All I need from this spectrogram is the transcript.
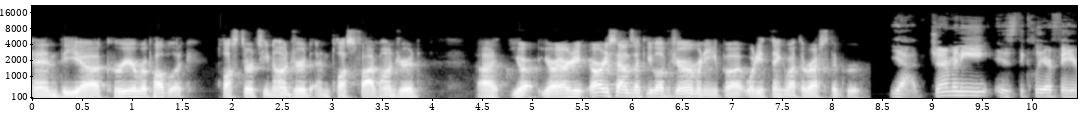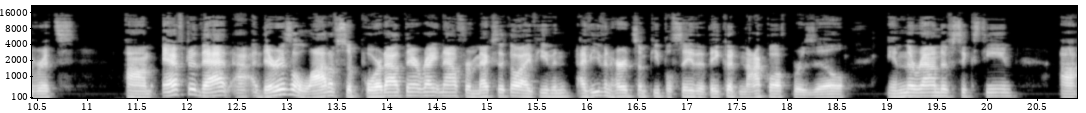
And the uh, Korea Republic plus 1300 and plus 500. Uh, you're, you're already, already sounds like you love Germany, but what do you think about the rest of the group? Yeah, Germany is the clear favorites. Um, after that, uh, there is a lot of support out there right now for Mexico. I've even I've even heard some people say that they could knock off Brazil in the round of 16. Uh,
